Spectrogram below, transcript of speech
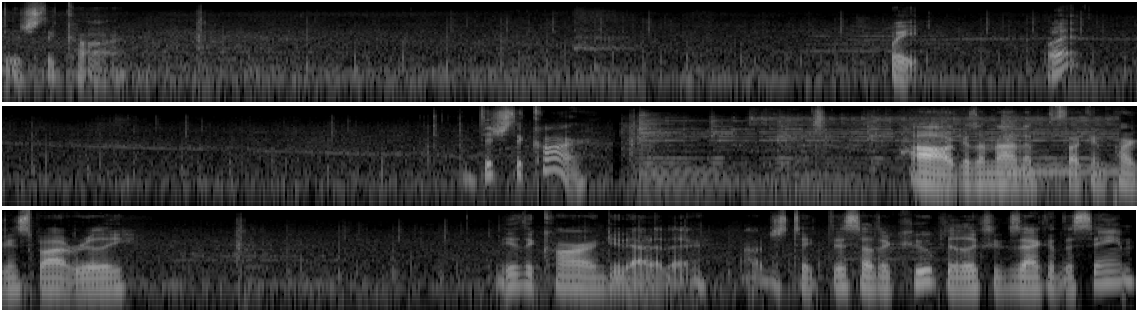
Ditch the car. Ditch the car. Oh, because I'm not in the fucking parking spot, really? Leave the car and get out of there. I'll just take this other coupe that looks exactly the same.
